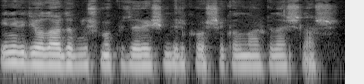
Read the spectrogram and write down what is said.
Yeni videolarda buluşmak üzere. Şimdilik hoşçakalın arkadaşlar.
